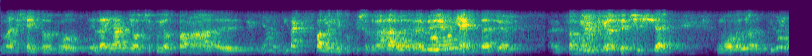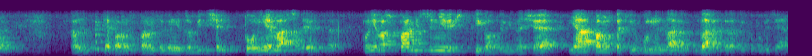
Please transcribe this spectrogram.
na dzisiaj to by było tyle. Ja nie oczekuję od pana, e, ja i tak z panem nie podpiszę teraz umowy, ale bo, bo jest nie chcę. dzisiaj. Ale co mówię dzisiaj? Umowę? Ale i tak ja panu, panu tego nie zrobię dzisiaj, ponieważ Ale chcę. Ponieważ Pan jeszcze nie wie wszystkiego o tym biznesie, ja Panu taki ogólny zarys, zarys teraz tylko powiedziałem.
